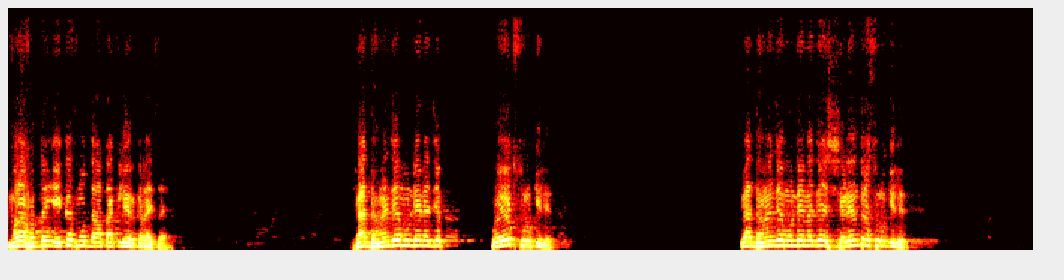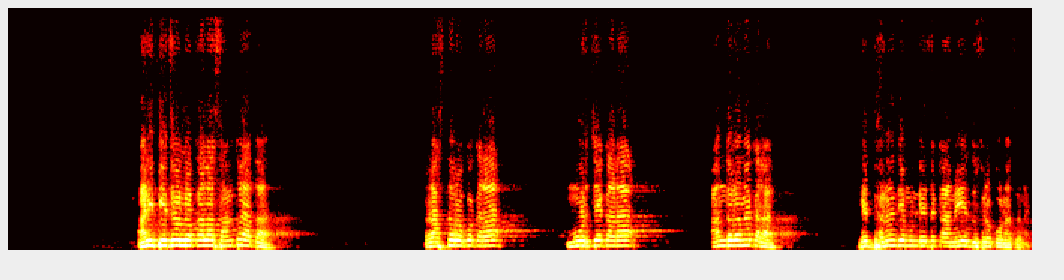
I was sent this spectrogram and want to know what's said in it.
मला फक्त एकच मुद्दा आता क्लिअर करायचा आहे. ह्या धनंजय मुंडेने जे प्रयोग सुरू केलेत या धनंजय मुंडेनं जे षडयंत्र सुरू केलेत आणि ते जो लोकाला सांगतोय आता रास्ता रोको करा मोर्चे काढा आंदोलन करा हे धनंजय मुंडेचं काम आहे दुसरं कोणाचं नाही.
